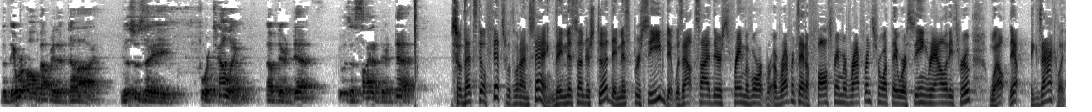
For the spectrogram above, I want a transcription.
that they were all about ready to die, this was a foretelling of their death. It was a sign of their death. So that still fits with what I'm saying. They misunderstood, they misperceived, it was outside their frame of, or, of reference, they had a false frame of reference for what they were seeing reality through. Well, yep, exactly.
